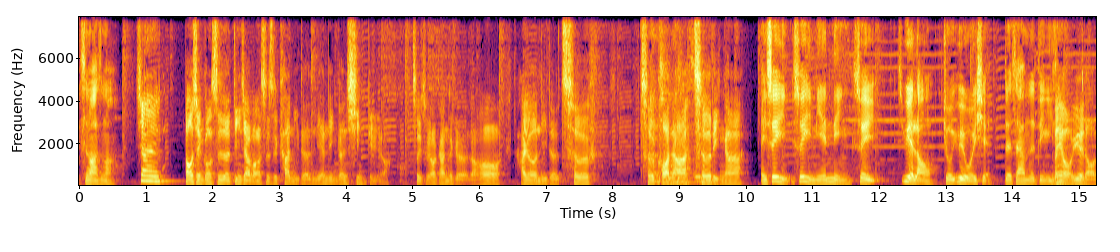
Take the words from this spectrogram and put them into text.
是吗？是吗？现在保险公司的定价方式是看你的年龄跟性别啊，最主要看这个，然后还有你的车车款啊、车龄啊，哎、所以所以年龄，所以越老就越危险，对，在他们的定义是没，有越老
